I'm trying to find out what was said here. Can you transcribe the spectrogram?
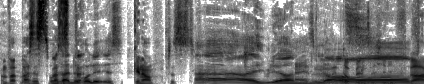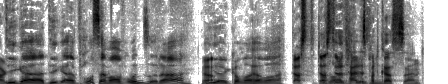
Und wa was ist, was deine ist Rolle ist? Genau, das ist die Frage. Ah, Julian. Also, doppeln sich hier die Lauf. Fragen. Digga, Digga, Prost einmal auf uns, oder? Ja. Hier, komm mal, hör mal. Darfst, darfst du Teil des. Podcasts sein?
